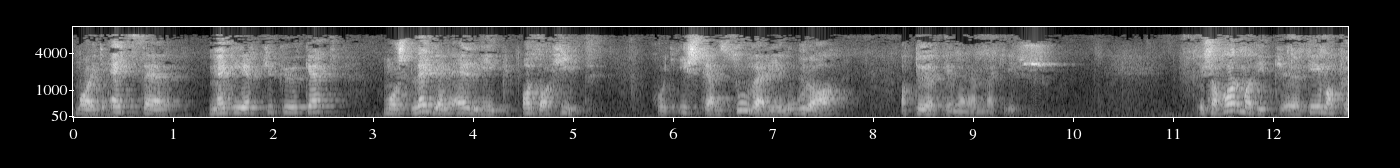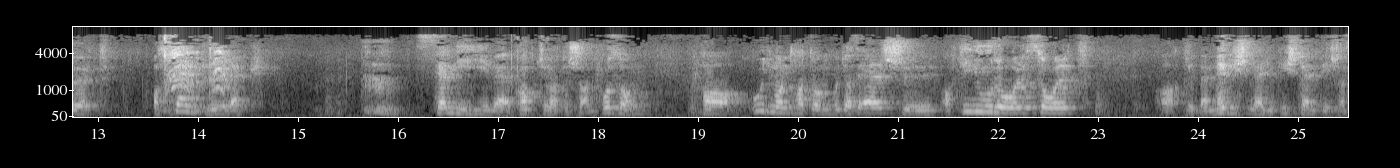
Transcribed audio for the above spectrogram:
majd egyszer megértjük őket, most legyen elég az a hit, hogy Isten szuverén ura a történelemnek is. És a harmadik témakört a Szentlélek személyével kapcsolatosan hozom. Ha úgy mondhatom, hogy az első a fiúról szólt, akiben megismerjük Istent és az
